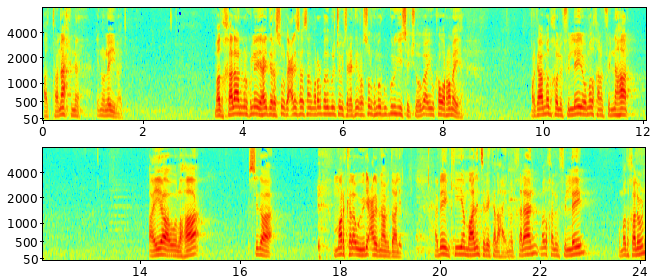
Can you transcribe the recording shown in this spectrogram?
atanaxnux inuu la yimaado. Madkhalaan markuu leeyahay dee rasuulka alay sla slam marar badan buu la joogi jira laakiin rasuulku markuu gurigiisa joogo ayuu ka warramaya. Markaa madkhalu fi lleyl wa madkhalan fi nahaar. Ayaa uu lahaa sida mar kale uu yihi cali bn abi aalib habeenkii iyo maalintii bay kala ahayn madkhalaan madkhalun fi lleyl wa madkhalun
